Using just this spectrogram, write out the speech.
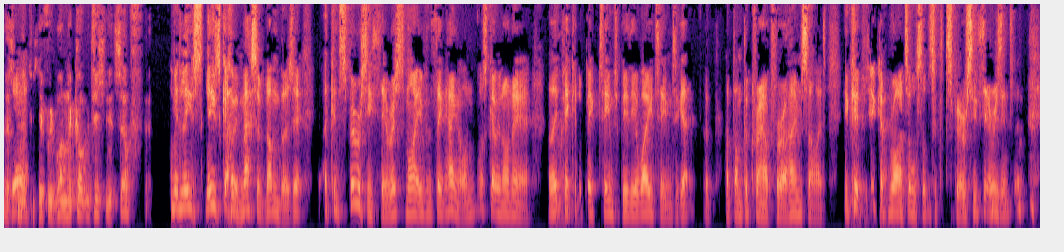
as yeah. much as if we'd won the competition itself. I mean, Leeds, Leeds go in massive numbers. It, a conspiracy theorist might even think, hang on, what's going on here? Are they right. picking a big team to be the away team to get a, a bumper crowd for a home side? You could, you could write all sorts of conspiracy theories into it,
